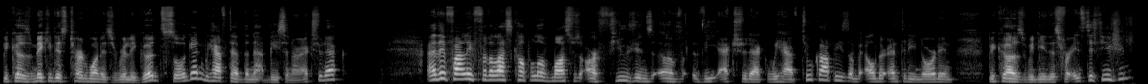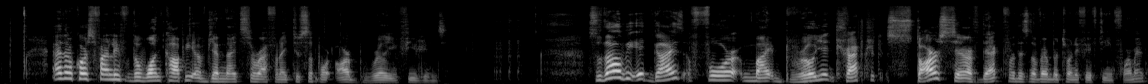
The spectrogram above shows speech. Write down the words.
because making this turn one is really good. So again, we have to have the Nat Beast in our extra deck. And then finally, for the last couple of monsters, are fusions of the extra deck. We have two copies of Elder Entity Norden because we need this for instant fusion. And then, of course, finally, the one copy of Gem Knight Seraphinite to support our brilliant fusions. So that'll be it, guys, for my brilliant Trap Trick Star Seraph deck for this November 2015 format.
